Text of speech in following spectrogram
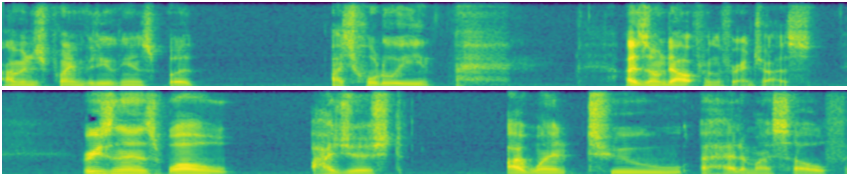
I've been just playing video games, but I totally, I zoned out from the franchise. Reason is, well, I just I went too ahead of myself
